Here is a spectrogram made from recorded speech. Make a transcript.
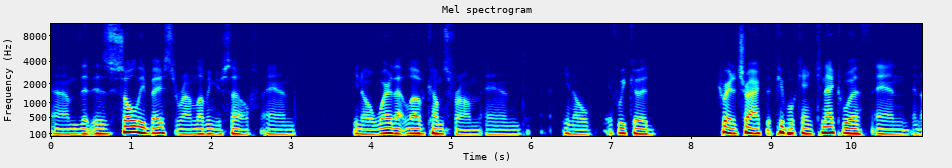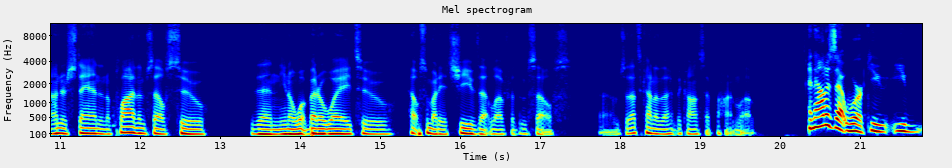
um, that is solely based around loving yourself and you know where that love comes from and you know if we could create a track that people can connect with and and understand and apply themselves to then you know what better way to help somebody achieve that love for themselves. Um, so that's kind of the, the concept behind love. And how does that work? You you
